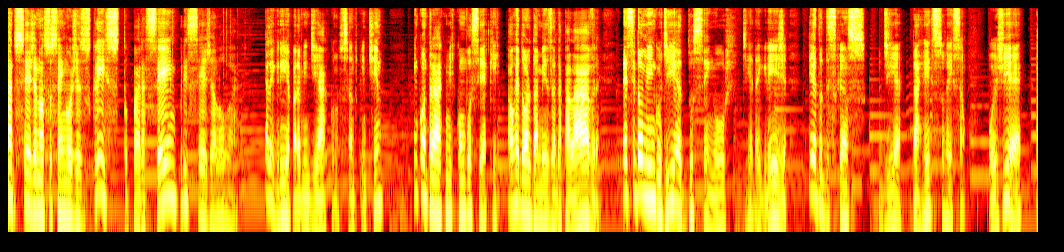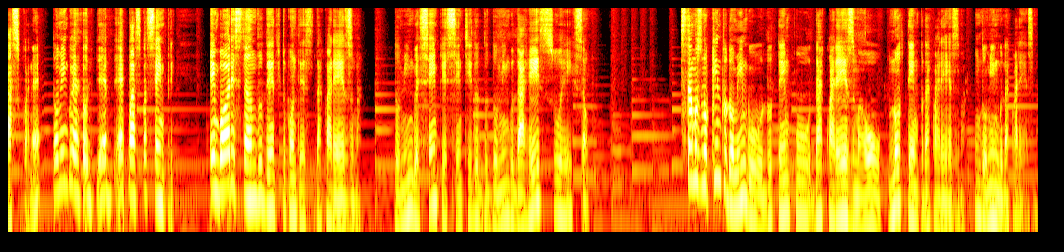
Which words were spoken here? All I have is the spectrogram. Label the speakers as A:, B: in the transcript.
A: Louvado seja nosso Senhor Jesus Cristo, para sempre seja louvado. Que alegria para mim, diácono Santo Quintino, encontrar-me com você aqui, ao redor da mesa da palavra, nesse domingo, dia do Senhor, dia da igreja, dia do descanso, dia da ressurreição. Hoje é Páscoa, né? Domingo é, é, é Páscoa sempre, embora estando dentro do contexto da quaresma. Domingo é sempre esse sentido do domingo da ressurreição. Estamos no quinto domingo do tempo da quaresma, ou no tempo da quaresma, um domingo da quaresma.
